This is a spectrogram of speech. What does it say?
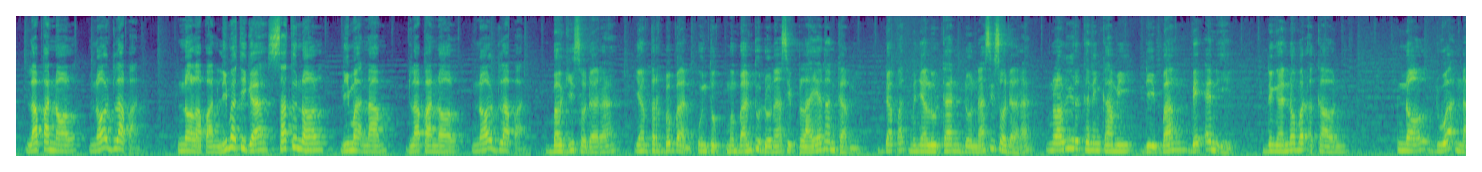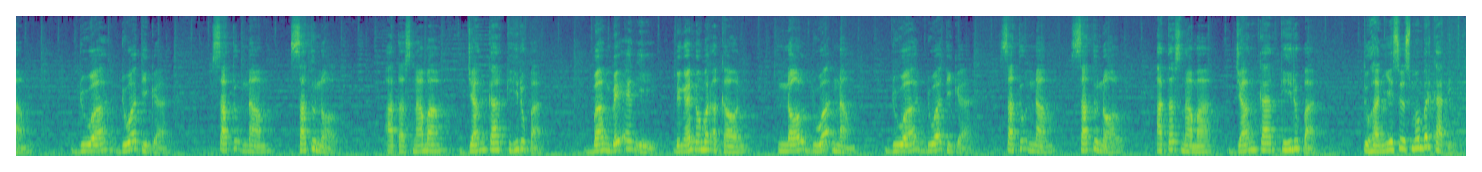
10568008 0853 Bagi saudara yang terbeban untuk membantu donasi pelayanan kami dapat menyalurkan donasi saudara melalui rekening kami di Bank BNI dengan nomor account 026 223 1610 atas nama Jangkar Kehidupan, Bank BNI dengan nomor account 026 223 1610 atas nama Jangkar Kehidupan. Tuhan Yesus memberkati.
